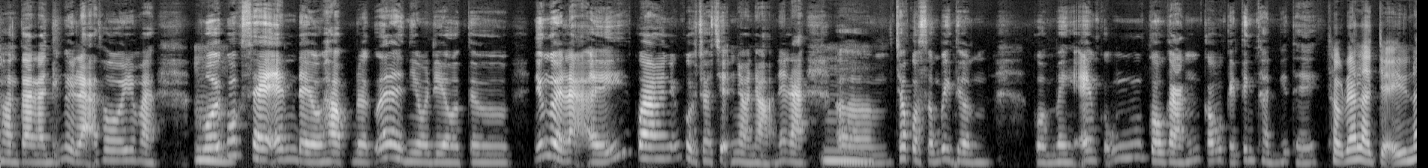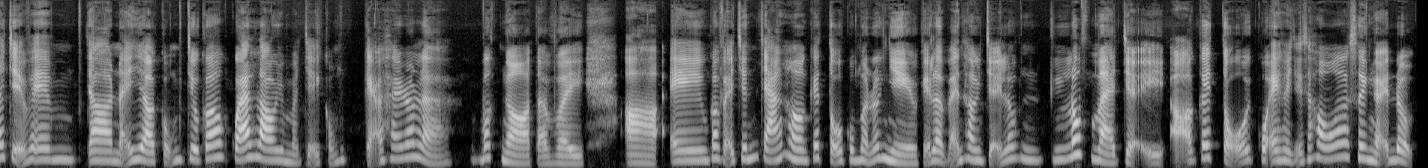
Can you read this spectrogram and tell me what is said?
hoàn toàn là những người lạ thôi nhưng mà mỗi Ừm. cuốc xe em đều học được rất là nhiều điều từ những người lạ ấy qua những cuộc trò chuyện nhỏ nhỏ nên là, ờ, trong cuộc sống bình thường của mình em cũng cố gắng có một cái tinh thần như thế thực ra là chị nói chuyện với em uh, nãy giờ cũng chưa có quá lâu nhưng mà chị cũng cảm thấy rất là bất ngờ tại vì uh, em có vẻ chín chắn hơn cái tuổi của mình rất nhiều kiểu là bản thân chị lúc lúc mà chị ở cái tuổi của em thì chị sẽ không có suy nghĩ được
